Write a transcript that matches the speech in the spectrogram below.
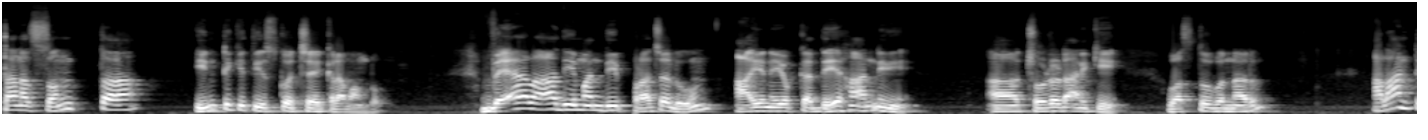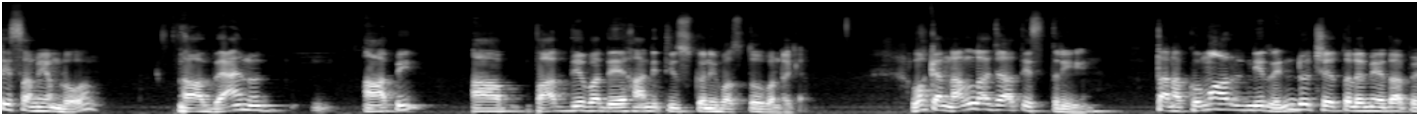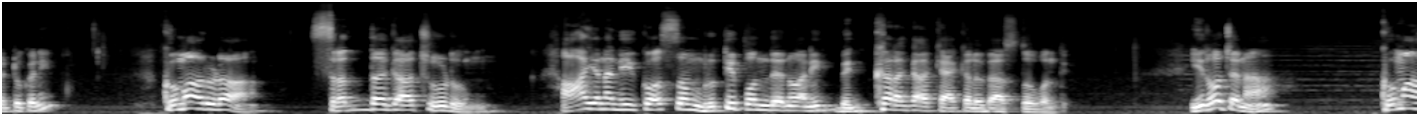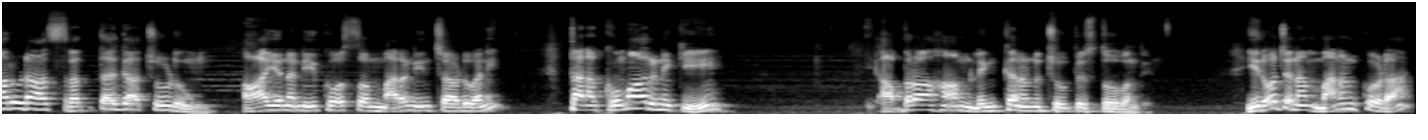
తన సొంత ఇంటికి తీసుకొచ్చే క్రమంలో వేలాది మంది ప్రజలు ఆయన యొక్క దేహాన్ని చూడడానికి వస్తూ ఉన్నారు. అలాంటి సమయంలో ఆ వ్యాను ఆపి ఆ పార్థివ దేహాన్ని తీసుకొని వస్తూ ఉండగా ఒక నల్ల జాతి స్త్రీ తన కుమారుడిని రెండు చేతుల మీద పెట్టుకొని కుమారుడా శ్రద్ధగా చూడు. ఆయన నీ కోసం మృతి పొందెను అని బిగ్గరగా కేకలు వేస్తూ ఉంది. ఈ రోజున కుమారుడా శ్రద్ధగా చూడు. ఆయన నీ కోసం మరణించాడు అని తన కుమారునికి అబ్రాహాం లింకన్ను చూపిస్తూ ఉంది. ఈ రోజున మనం కూడా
